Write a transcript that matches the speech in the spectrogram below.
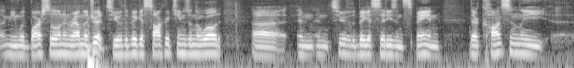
I mean, with Barcelona and Real Madrid, two of the biggest soccer teams in the world, uh, and, and two of the biggest cities in Spain, they're constantly uh,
